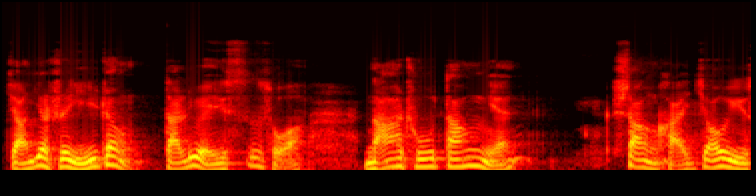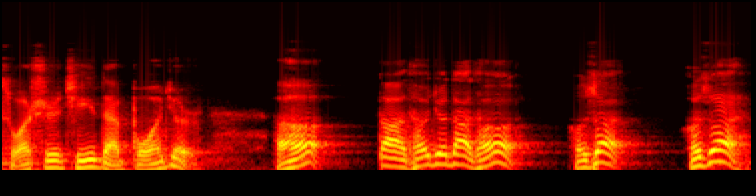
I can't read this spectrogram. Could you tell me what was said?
蒋介石一怔，但略一思索。拿出当年上海交易所时期的薄劲儿，啊，大头就大头，核算核算。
